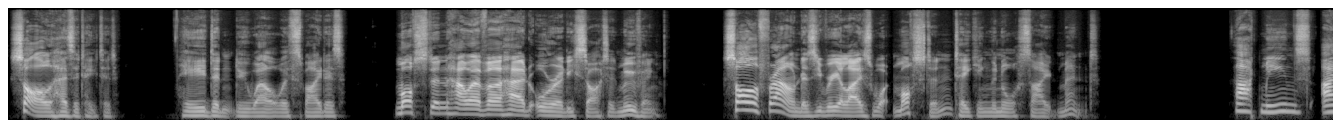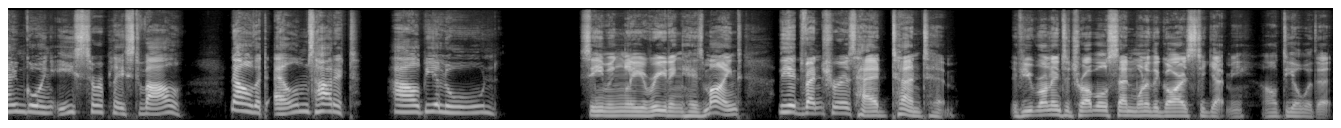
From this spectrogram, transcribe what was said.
Saul hesitated. He didn't do well with spiders. Mostyn, however, had already started moving. Saul frowned as he realized what Mostyn taking the north side meant. That means I'm going east to replace Val. Now that Elm's had it, I'll be alone. Seemingly reading his mind, the adventurer's head turned to him. If you run into trouble, send one of the guards to get me. I'll deal with it.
